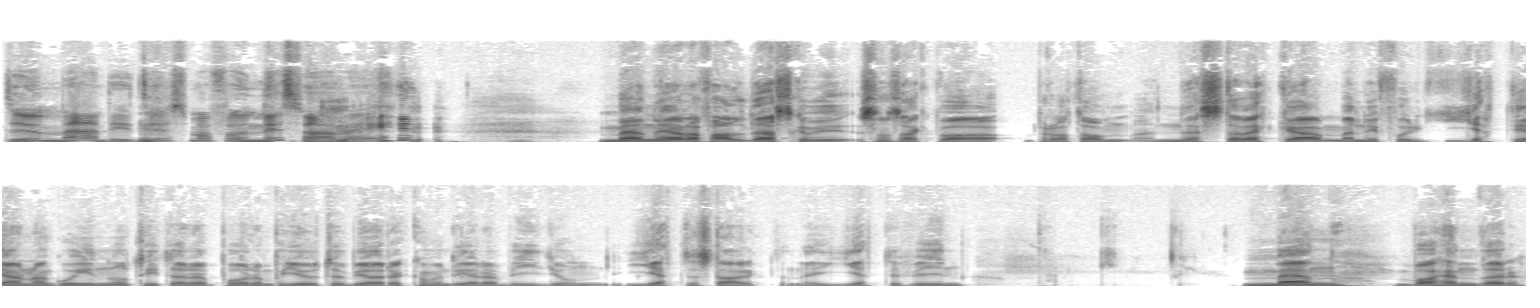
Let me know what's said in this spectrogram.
du med. Det är du som har funnits för mig. Men i alla fall, där ska vi som sagt bara prata om nästa vecka, men ni får jättegärna gå in och titta på den på youtube, jag rekommenderar videon jättestarkt, den är jättefin. Men, vad händer?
